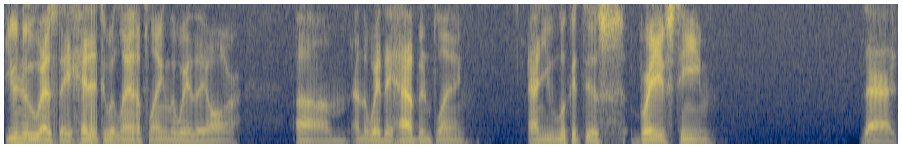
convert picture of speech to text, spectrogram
You knew as they headed to Atlanta playing the way they are um, and the way they have been playing. And you look at this Braves team that,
